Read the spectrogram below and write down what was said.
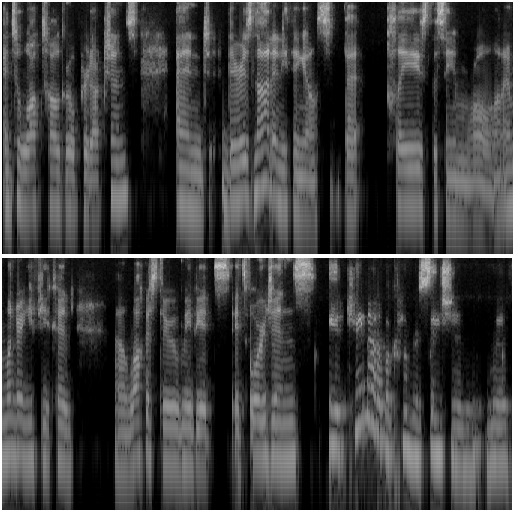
and to Walk Tall Girl Productions. And there is not anything else that plays the same role. And I'm wondering if you could uh, walk us through maybe its its origins. It came out of a conversation with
